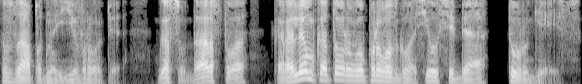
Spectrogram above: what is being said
в Западной Европе. Государство, королем которого провозгласил себя Тургейс.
